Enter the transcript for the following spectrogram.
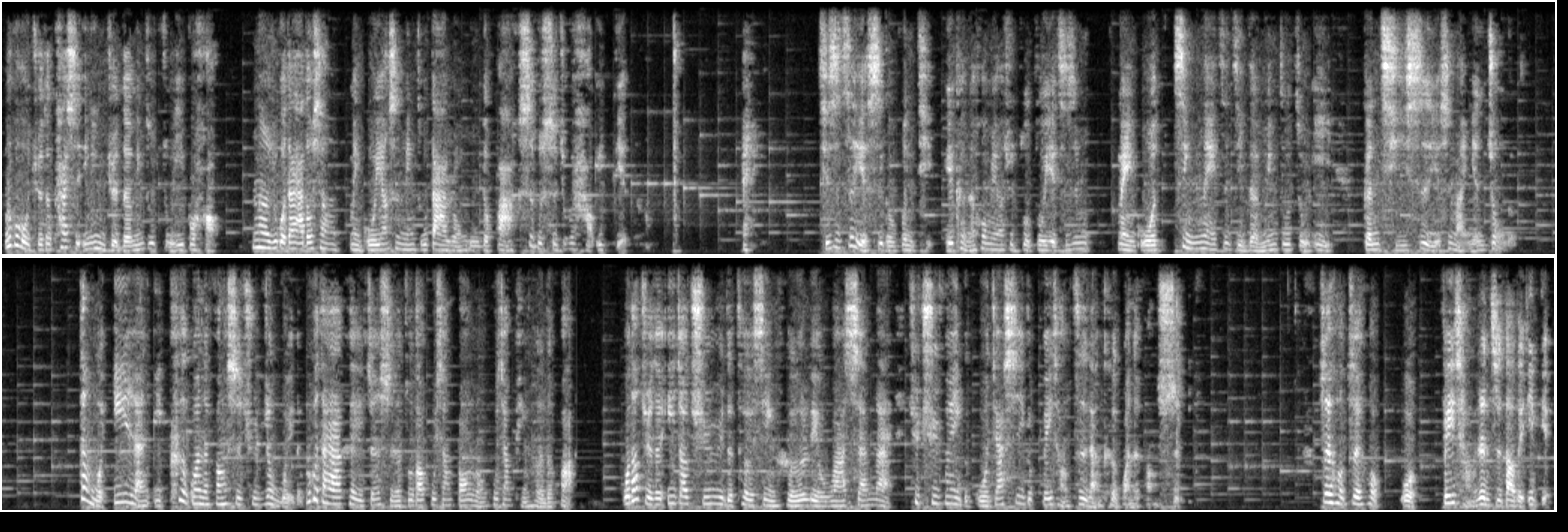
如果我觉得开始隐隐觉得民族主义不好，那如果大家都像美国一样是民族大熔炉的话，是不是就会好一点？其实这也是个问题，也可能后面要去做作业。其实美国境内自己的民族主义跟歧视也是蛮严重的，但我依然以客观的方式去认为的。如果大家可以真实的做到互相包容、互相平和的话，我倒觉得依照区域的特性、河流啊、山脉去区分一个国家，是一个非常自然客观的方式。最后，最后我。非常认知到的一点，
